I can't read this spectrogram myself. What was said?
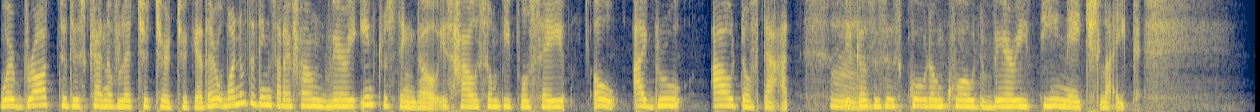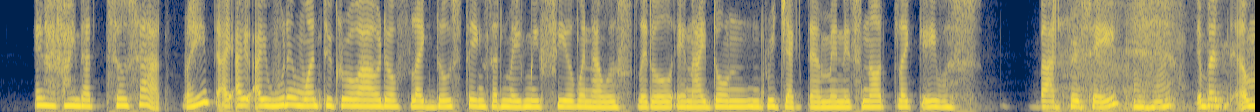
were brought to this kind of literature together. One of the things that I found very interesting though is how some people say, oh, I grew out of that hmm. because this is quote unquote very teenage like. And I find that so sad, right? I, I, I wouldn't want to grow out of like those things that made me feel when I was little, and I don't reject them. And it's not like it was bad per se. But um,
